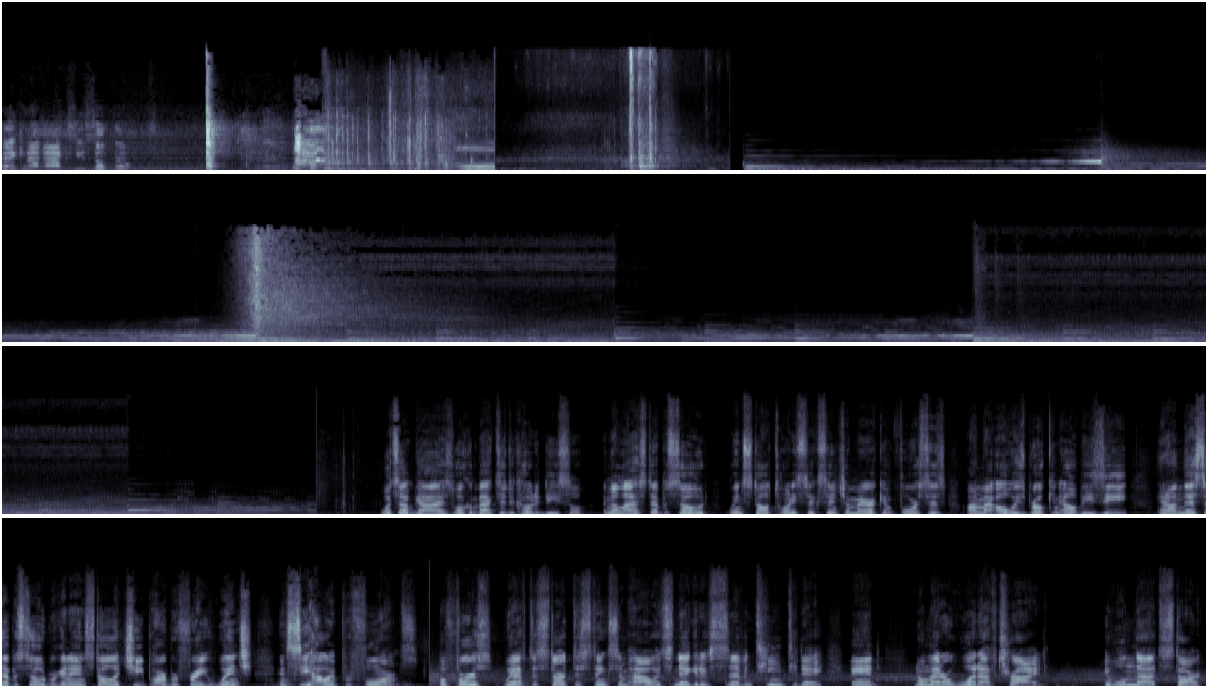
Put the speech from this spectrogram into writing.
Hey, can I ask you something? What's up guys? Welcome back to Dakota Diesel. In the last episode, we installed 26 inch American Forces on my always broken LBZ. And on this episode, we're gonna install a cheap Harbor Freight winch and see how it performs. But first, we have to start this thing somehow. It's negative 17 today. And no matter what I've tried, it will not start.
